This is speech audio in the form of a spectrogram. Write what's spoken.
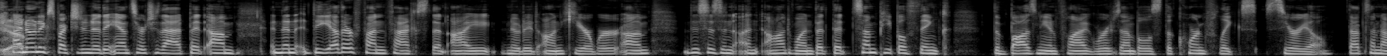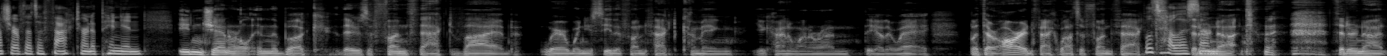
Yeah. I don't expect you to know the answer to that, but um, and then the other fun facts that I noted on here were um, this is an, an odd one, but that some people think the Bosnian flag resembles the cornflakes cereal. That's I'm not sure if that's a fact or an opinion. In general, in the book, there's a fun fact vibe where when you see the fun fact coming, you kind of want to run the other way. But there are, in fact, lots of fun facts Well, tell us that are not that are not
